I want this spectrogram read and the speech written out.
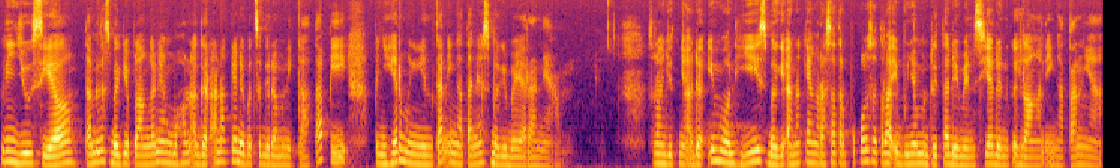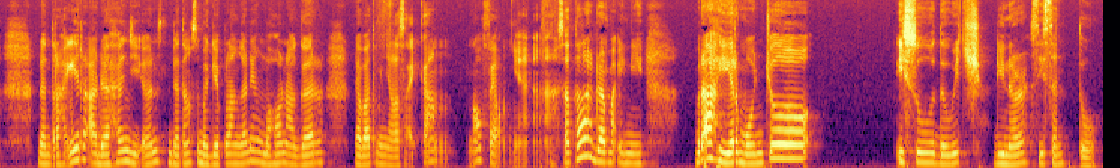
Lee Ju Sil tampil sebagai pelanggan yang mohon agar anaknya dapat segera menikah, tapi penyihir menginginkan ingatannya sebagai bayarannya. Selanjutnya ada Im Won Hee sebagai anak yang merasa terpukul setelah ibunya menderita demensia dan kehilangan ingatannya. Dan terakhir ada Han Ji Eun datang sebagai pelanggan yang mohon agar dapat menyelesaikan novelnya. Setelah drama ini berakhir muncul isu The Witch Dinner Season 2.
